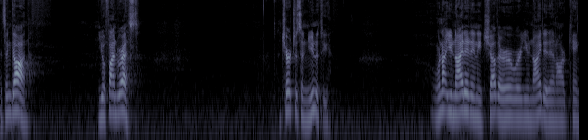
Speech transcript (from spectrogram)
it's in God. You'll find rest. The church is in unity. We're not united in each other, we're united in our King.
